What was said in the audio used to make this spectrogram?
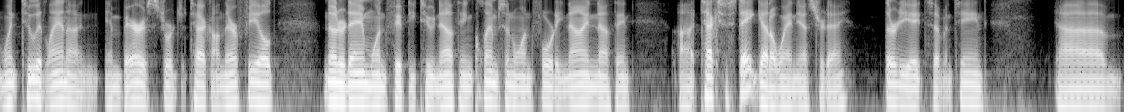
went to Atlanta and embarrassed Georgia Tech on their field. Notre Dame won 52 nothing. Clemson won 49 nothing. Uh, Texas State got a win yesterday, 38-17. Um,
